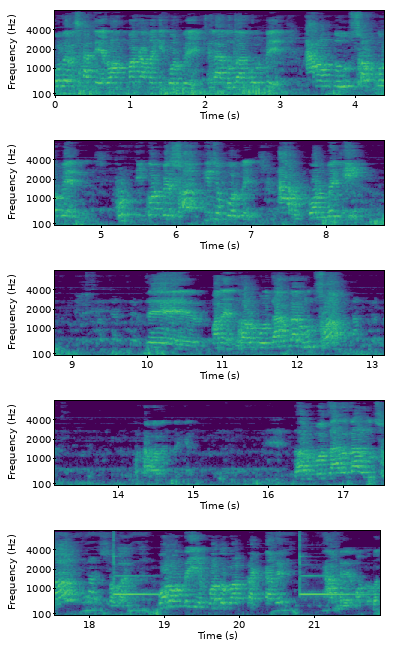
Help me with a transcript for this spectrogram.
ওদের সাথে রং মাখামাখি করবে, খেলাধুলা করবে, আনন্দ উৎসব করবেন ফুর্তি করবে? সব কিছু করবে। আর করবে কি? যে মানে ধর্ম, যার উৎসব। কথা বলেন? ধর্ম, যার উৎসব সবাই বরং এই মতবাদ কাদের? কাদের মতবাদ?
